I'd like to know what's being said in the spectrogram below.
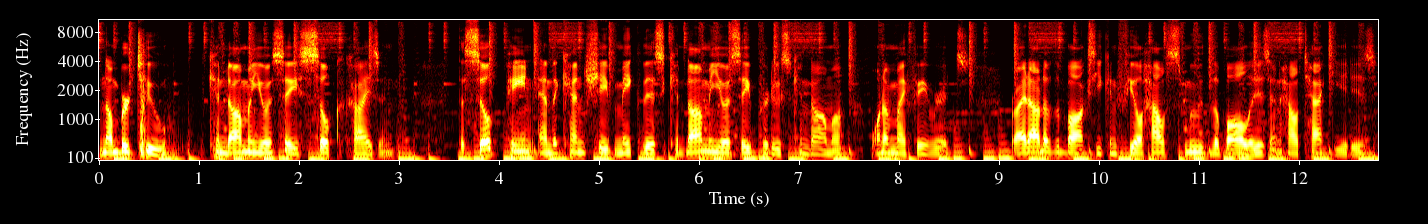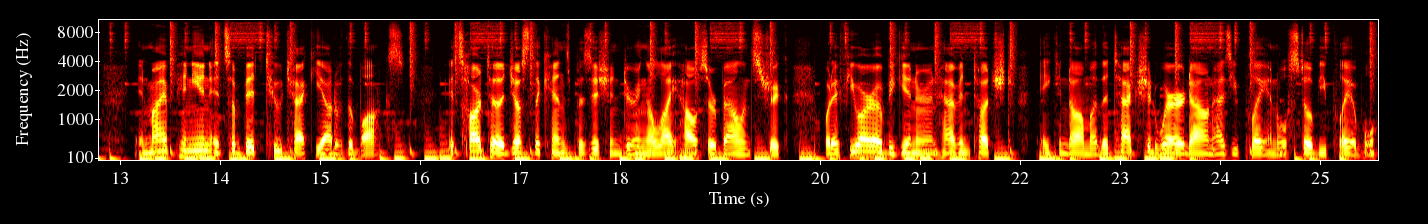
Number 2. Kendama USA Silk Kaizen. The silk paint and the Ken shape make this Kendama USA produced Kendama one of my favorites. Right out of the box you can feel how smooth the ball is and how tacky it is. In my opinion, it's a bit too tacky out of the box. It's hard to adjust the Ken's position during a lighthouse or balance trick, but if you are a beginner and haven't touched a kendama, the tack should wear down as you play and will still be playable.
